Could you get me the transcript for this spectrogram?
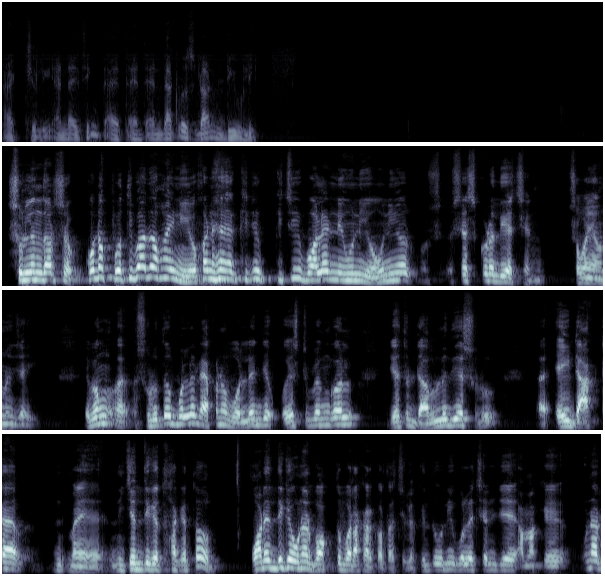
actually. And I think that, and, and that was done duly. শুনলেন দর্শক কোনো প্রতিবাদও হয়নি ওখানে কিছু কিছুই বলেননি উনিও উনিও শেষ করে দিয়েছেন সময় অনুযায়ী এবং শুরুতেও বললেন এখনও বললেন যে ওয়েস্ট বেঙ্গল যেহেতু ডাব্লিউ দিয়ে শুরু এই ডাকটা মানে নিচের দিকে থাকে তো, পরের দিকে ওনার বক্তব্য রাখার কথা ছিল। কিন্তু উনি বলেছেন যে আমাকে ওনার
